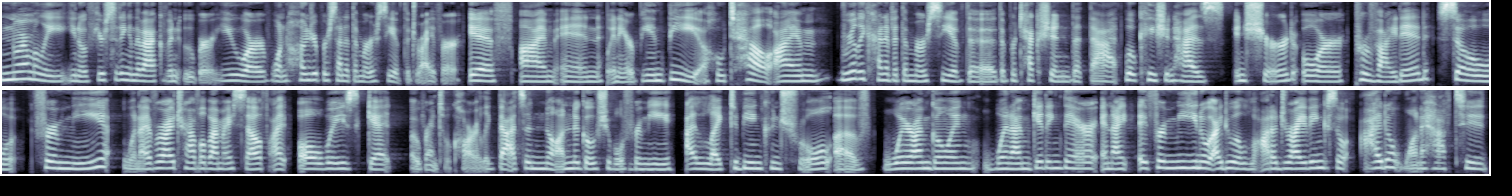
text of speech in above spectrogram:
normally, you know, if you're sitting in the back of an Uber, you are 100% at the mercy of the driver. If I'm in an Airbnb, a hotel, I'm really kind of at the mercy of the the protection that that location has insured or provided. So for me, whenever I travel by myself, I always get a rental car. Like that's a non negotiable for me. Mm-hmm. I like to be in control of where I'm going, when I'm getting there. And I, for me, you know, I do a lot of driving. So I don't want to have to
